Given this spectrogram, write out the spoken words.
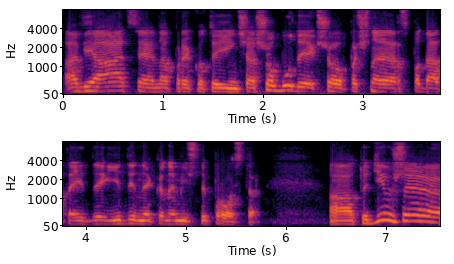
авіація, наприклад, і інше. А що буде, якщо почне розпадати єдиний економічний простір? А тоді вже,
